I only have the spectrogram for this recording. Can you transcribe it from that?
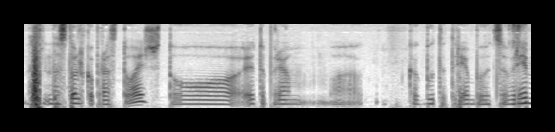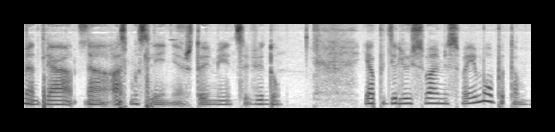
настолько простой, что это прям как будто требуется время для а, осмысления, что имеется в виду. Я поделюсь с вами своим опытом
